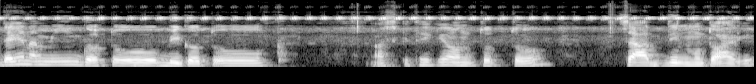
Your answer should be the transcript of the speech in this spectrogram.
দেখেন আমি গত, বিগত, আজকে থেকে অন্তত চার দিন মতো আগে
